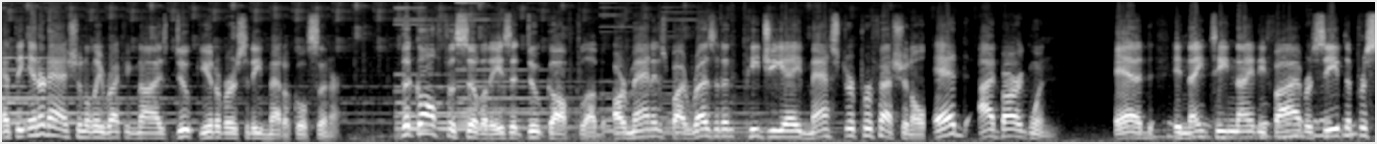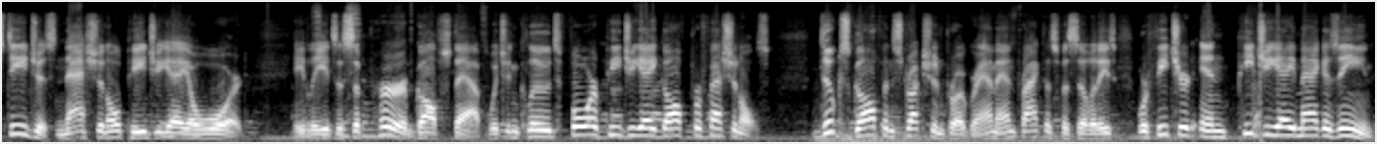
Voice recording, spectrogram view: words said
at the internationally recognized Duke University Medical Center. The golf facilities at Duke Golf Club are managed by resident PGA master professional Ed Ibarguen. Ed, in 1995, received a prestigious National PGA Award. He leads a superb golf staff, which includes four PGA golf professionals. Duke's golf instruction program and practice facilities were featured in PGA Magazine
